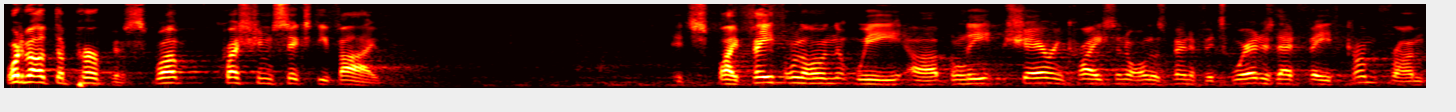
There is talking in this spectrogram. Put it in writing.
What about the purpose? Well, question 65. It's by faith alone that we uh, believe, share in Christ and all his benefits. Where does that faith come from?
